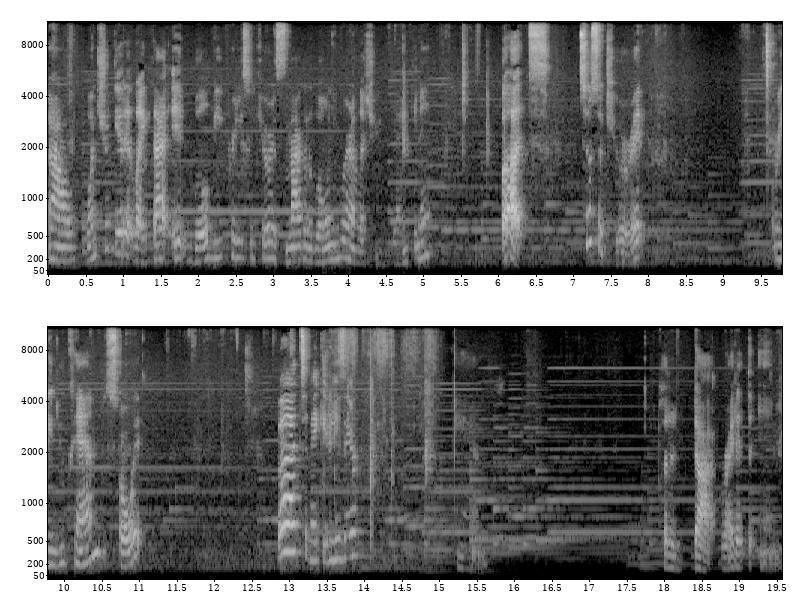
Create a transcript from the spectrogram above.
Now, once you get it like that, it will be pretty secure. It's not going to go anywhere unless you yanking it. But to secure it, Mean, you can sew it, but to make it easier, and put a dot right at the end.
